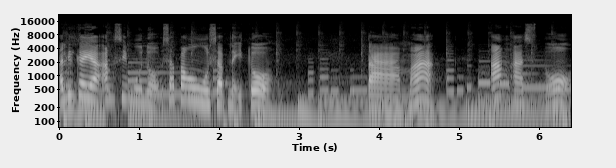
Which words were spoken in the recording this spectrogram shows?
Alin kaya ang simuno sa pangungusap na ito? Tama! Ang asno.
